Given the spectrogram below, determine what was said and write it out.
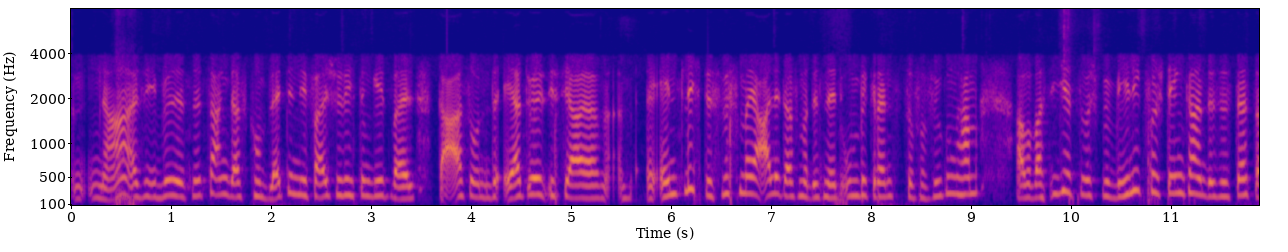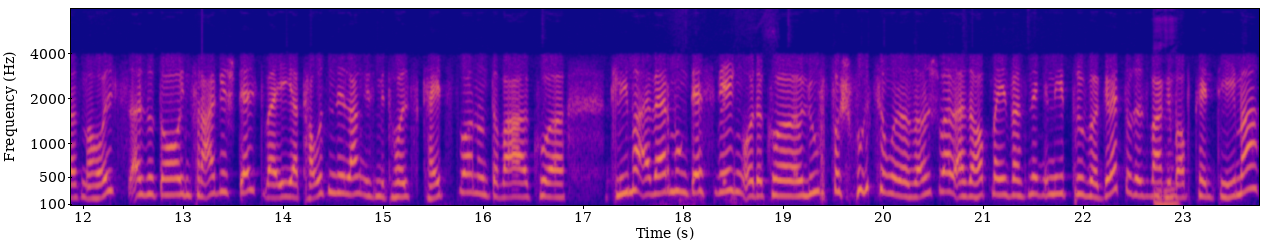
Na, also ich würde jetzt nicht sagen, dass es komplett in die falsche Richtung geht, weil Gas und Erdöl ist ja äh, endlich, das wissen wir ja alle, dass wir das nicht unbegrenzt zur Verfügung haben. Aber was ich jetzt zum Beispiel wenig verstehen kann, das ist das, dass man Holz also da in Frage stellt, weil Jahrtausende lang ist mit Holz geheizt worden und da war keine Klimaerwärmung deswegen oder keine Luftverschmutzung oder sonst was. Also hat man jedenfalls nicht, nicht drüber geredet oder es war mhm. überhaupt kein Thema.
